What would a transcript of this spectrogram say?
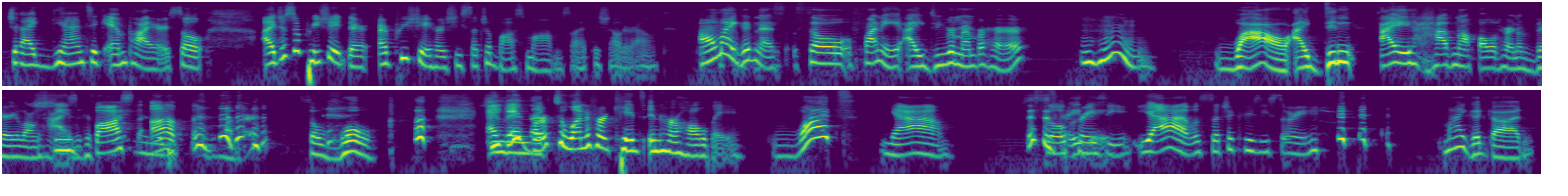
gigantic empire. So I just appreciate there I appreciate her. She's such a boss mom. So I had to shout her out. Oh my goodness. So funny. I do remember her. Mm-hmm. Wow. I didn't I have not followed her in a very long time. She's bossed up. so whoa. she and gave then, birth like, to one of her kids in her hallway. What? Yeah. This so is crazy. crazy. Yeah, it was such a crazy story. My good God.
